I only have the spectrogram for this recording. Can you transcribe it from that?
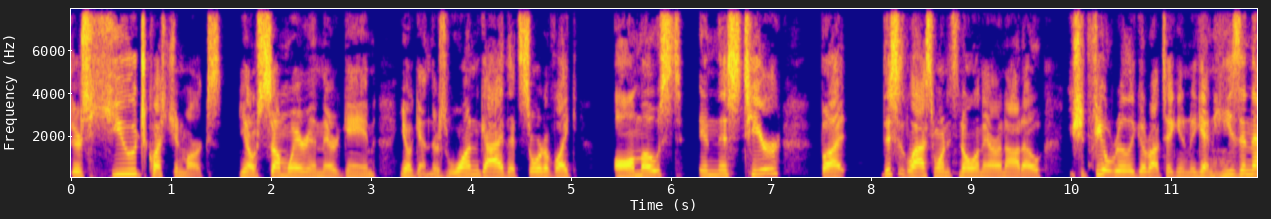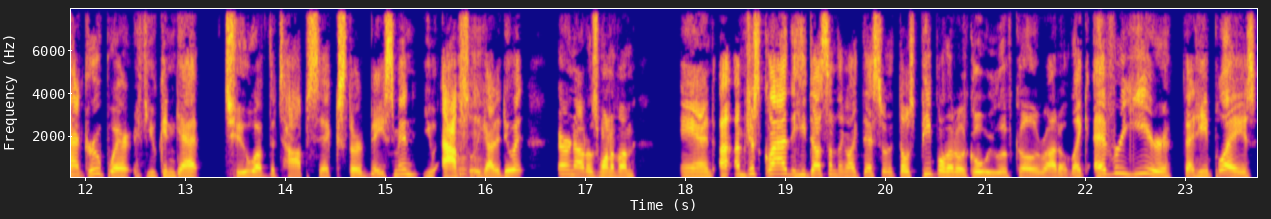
there's huge question marks, you know, somewhere in their game. You know, again, there's one guy that's sort of like almost in this tier, but this is the last one. It's Nolan Arenado. You should feel really good about taking him. Again, he's in that group where if you can get two of the top six third basemen, you absolutely mm-hmm. got to do it. Arenado's one of them. And I- am just glad that he does something like this so that those people that are like, oh, we love Colorado, like every year that he plays,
